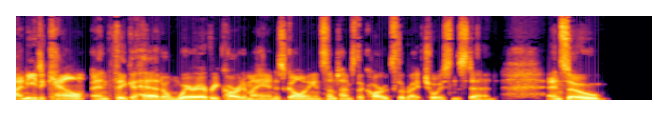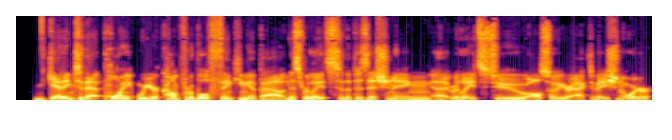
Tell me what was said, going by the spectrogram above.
I need to count and think ahead on where every card in my hand is going. And sometimes the card's the right choice instead. And so getting to that point where you're comfortable thinking about, and this relates to the positioning, uh, it relates to also your activation order,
